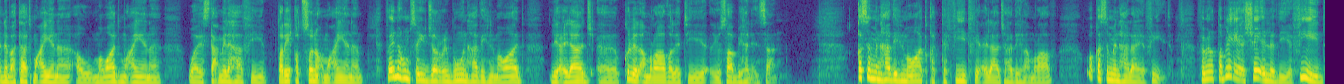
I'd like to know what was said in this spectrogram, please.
نباتات معينة أو مواد معينة ويستعملها في طريقة صنع معينة فإنهم سيجربون هذه المواد لعلاج كل الأمراض التي يصاب بها الإنسان. قسم من هذه المواد قد تفيد في علاج هذه الأمراض وقسم منها لا يفيد. فمن الطبيعي الشيء الذي يفيد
